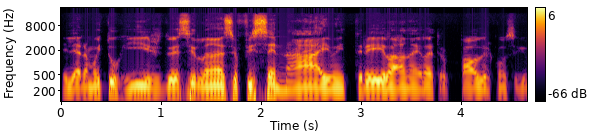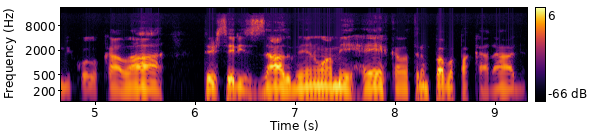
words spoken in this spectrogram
ele era muito rígido. Esse lance, eu fiz Senai, eu entrei lá na Eletropaulo, ele conseguiu me colocar lá, terceirizado, ganhando uma merreca, ela trampava pra caralho.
